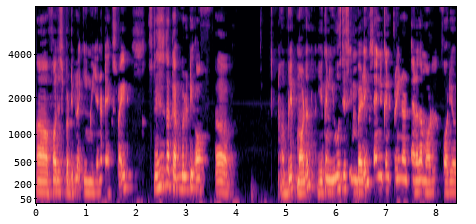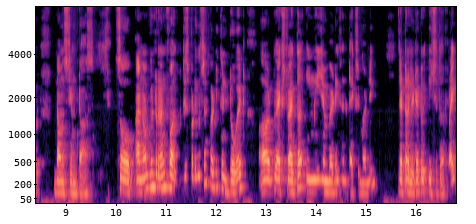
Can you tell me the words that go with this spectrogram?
uh, for this particular image and a text right? So this is the capability of uh, a blip model. You can use these embeddings and you can train another model for your downstream task. So i'm not going to run for this particular step but you can do it uh, to extract the image embeddings and text embedding that are related to each other right?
